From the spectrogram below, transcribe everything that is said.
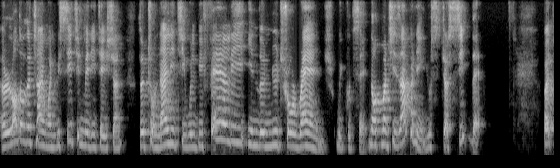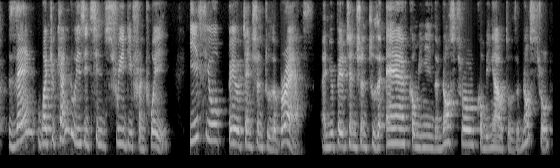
A lot of the time when we sit in meditation the tonality will be fairly in the neutral range we could say. Not much is happening you just sit there. But then what you can do is it's in three different ways if you pay attention to the breath and you pay attention to the air coming in the nostril, coming out of the nostril,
